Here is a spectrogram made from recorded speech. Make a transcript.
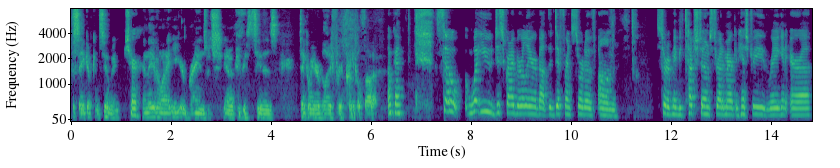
the sake of consuming. Sure. And they even want to eat your brains, which you know could be seen as take away your ability for critical thought. Okay. So what you described earlier about the different sort of um, sort of maybe touchstones throughout American history, Reagan era,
